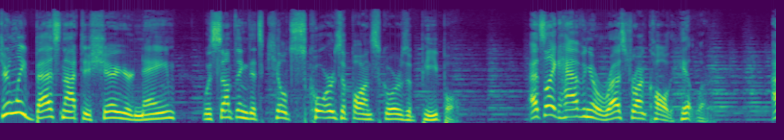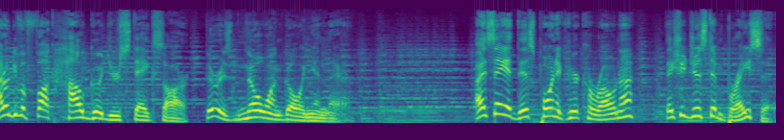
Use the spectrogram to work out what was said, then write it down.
Generally, best not to share your name with something that's killed scores upon scores of people. That's like having a restaurant called Hitler. I don't give a fuck how good your steaks are. There is no one going in there. I say at this point, if you're Corona, they should just embrace it.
